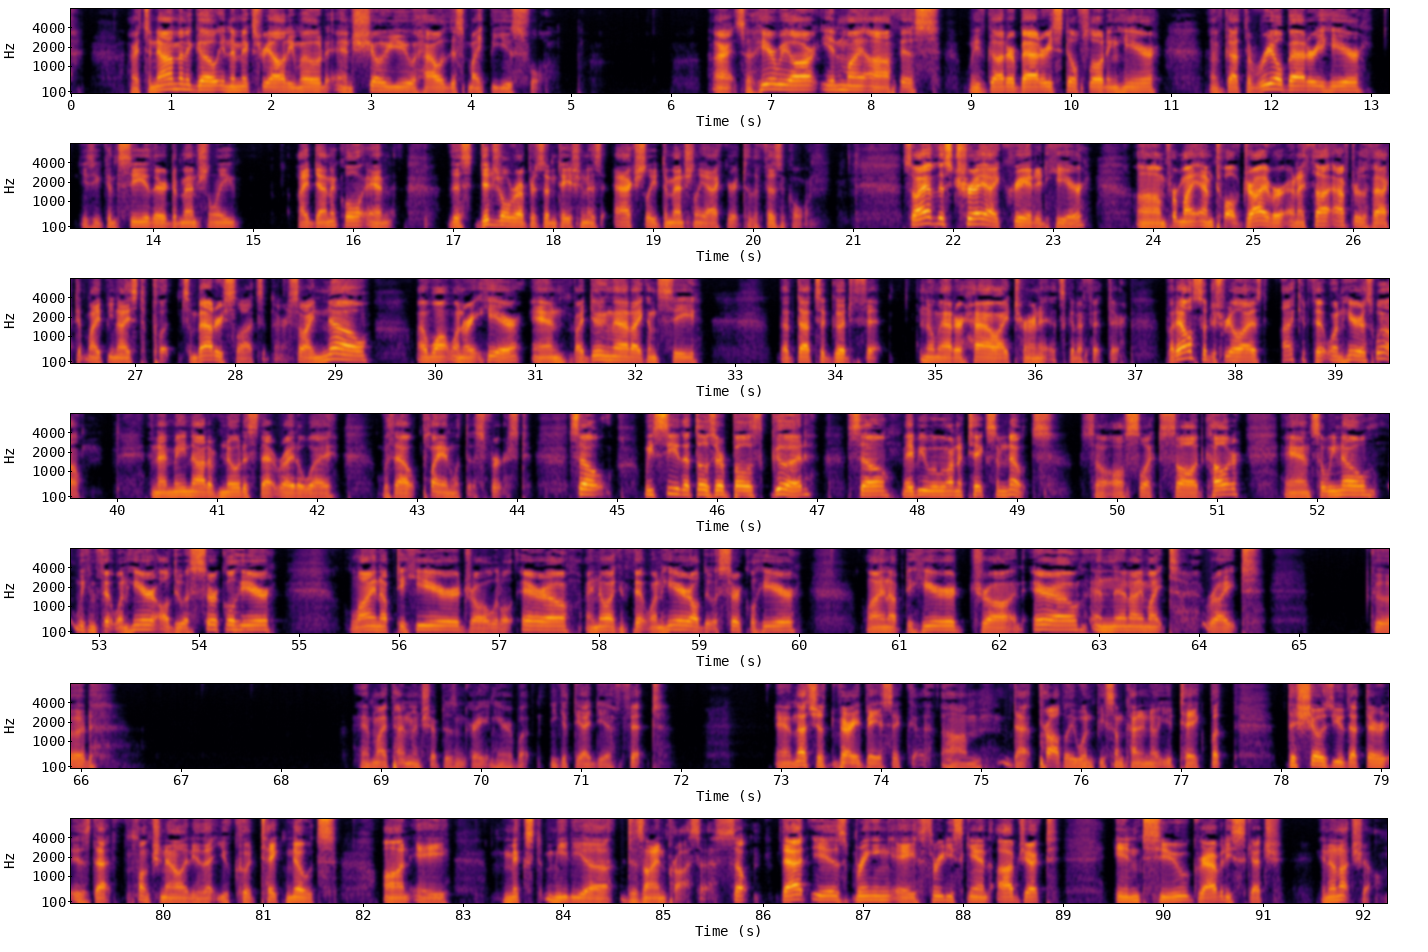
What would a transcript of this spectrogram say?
All right, so now I'm going to go into mixed reality mode and show you how this might be useful. All right, so here we are in my office. We've got our battery still floating here. I've got the real battery here. As you can see, they're dimensionally identical, and this digital representation is actually dimensionally accurate to the physical one. So I have this tray I created here um, for my M12 driver, and I thought after the fact it might be nice to put some battery slots in there. So I know I want one right here, and by doing that, I can see that that's a good fit. No matter how I turn it, it's going to fit there. But I also just realized I could fit one here as well and I may not have noticed that right away without playing with this first. So we see that those are both good, so maybe we want to take some notes. So I'll select solid color, and so we know we can fit one here. I'll do a circle here, line up to here, draw a little arrow. I know I can fit one here. I'll do a circle here, line up to here, draw an arrow, and then I might write good and my penmanship isn't great in here, but you get the idea. Fit. And that's just very basic. Um, that probably wouldn't be some kind of note you'd take, but this shows you that there is that functionality that you could take notes on a mixed media design process. So that is bringing a 3D scanned object into Gravity Sketch in a nutshell.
